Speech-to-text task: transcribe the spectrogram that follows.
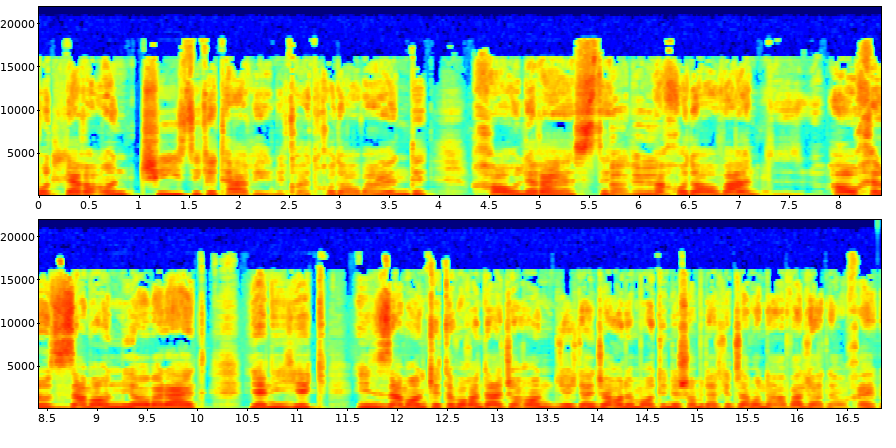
مطلق آن چیزی که تغییر می‌کند. خداوند خالق است بله. و خداوند آخر زمان میآورد. یعنی یک این زمان که اتفاقا در جهان در این جهان مادی نشان می‌دهد که زمان نه اول دارد نه آخر.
